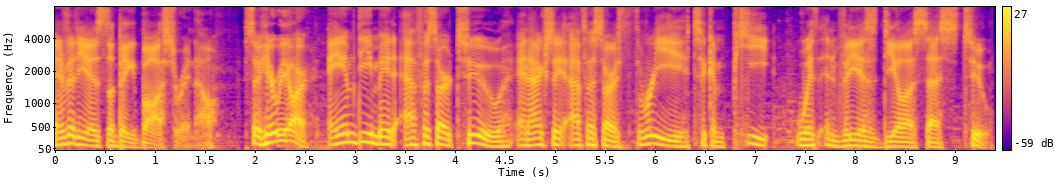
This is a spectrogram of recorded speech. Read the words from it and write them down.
NVIDIA is the big boss right now. So here we are. AMD made FSR 2 and actually FSR 3 to compete with NVIDIA's DLSS 2,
